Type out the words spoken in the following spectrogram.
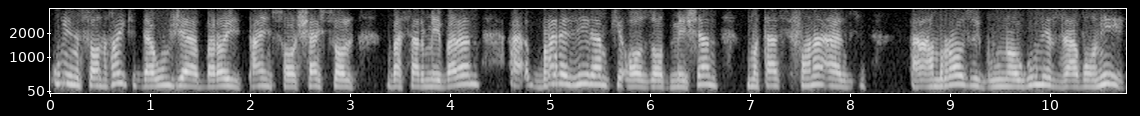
اون انسان هایی که در برای پنج سال شش سال به سر می‌برن بعد از هم که آزاد میشن متاسفانه از امراض گوناگون روانی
